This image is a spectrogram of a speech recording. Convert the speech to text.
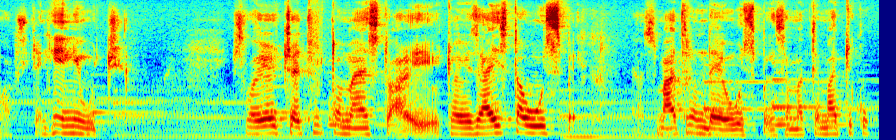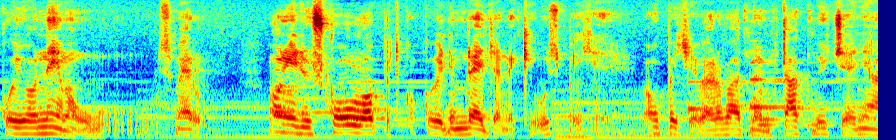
Uopšte nije ni učio. Svoje je četvrto mesto, ali to je zaista uspeh. Ja smatram da je uspeh za matematiku koju on nema u, smeru on ide u školu, opet kako vidim ređa neki uspeh opet je verovatno takmičenja,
